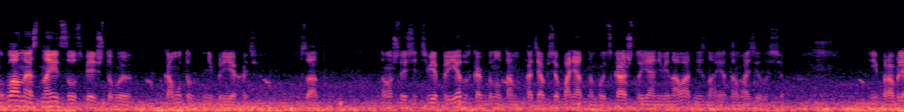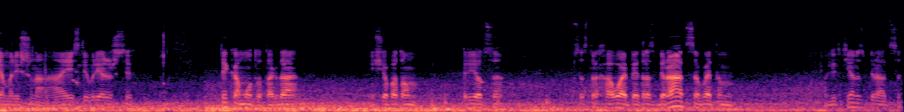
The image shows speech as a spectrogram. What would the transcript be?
Но главное остановиться успеть, чтобы кому-то не приехать в зад. Потому что если тебе приедут, как бы, ну, там хотя бы все понятно будет, скажешь, что я не виноват, не знаю, я тормозил и все. И проблема решена. А если врежешься ты кому-то, тогда еще потом придется со страховой опять разбираться в этом, в лифте разбираться.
